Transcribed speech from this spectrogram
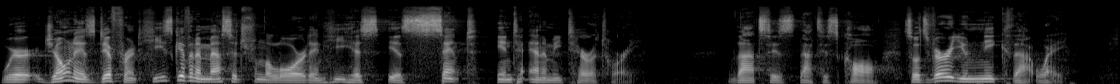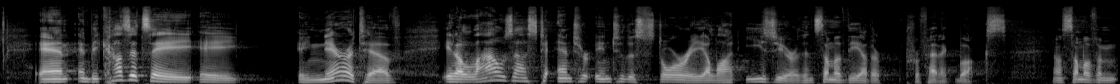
Where Jonah is different, he's given a message from the Lord and he has, is sent into enemy territory. That's his, that's his call. So it's very unique that way. And, and because it's a, a, a narrative, it allows us to enter into the story a lot easier than some of the other prophetic books. You know, some of them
